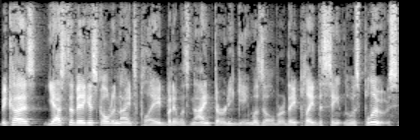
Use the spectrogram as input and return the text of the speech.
Because yes, the Vegas Golden Knights played, but it was 9:30, game was over. They played the St. Louis Blues.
